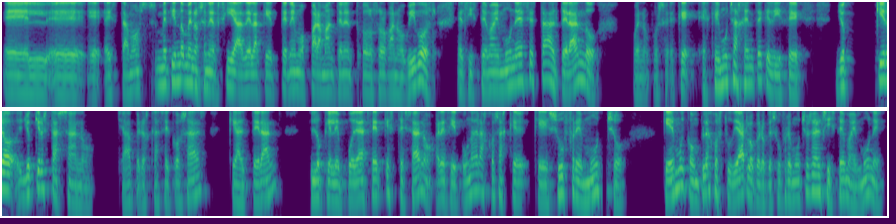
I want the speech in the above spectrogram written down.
eh, estamos metiendo menos energía de la que tenemos para mantener todos los órganos vivos, el sistema inmune se está alterando. Bueno, pues es que, es que hay mucha gente que dice, yo quiero, yo quiero estar sano, ya, pero es que hace cosas que alteran lo que le puede hacer que esté sano. Es decir, una de las cosas que, que sufre mucho, que es muy complejo estudiarlo, pero que sufre mucho es el sistema inmune.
